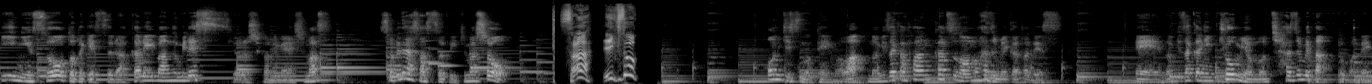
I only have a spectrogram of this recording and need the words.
いいニュースをお届けする明るい番組です。よろしくお願いします。それでは早速行きましょさあ行くぞう。本日のテーマは、乃木坂ファン活動の始め方です。えー、乃木坂に興味を持ち始めたとかね、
